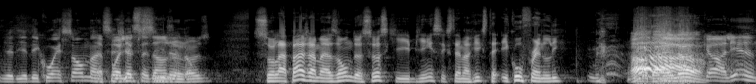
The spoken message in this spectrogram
Il y, a, il y a des coins sombres dans La le police cégep est ici, là, non. dangereuse. Sur la page Amazon de ça, ce qui est bien, c'est que c'était marqué que c'était éco-friendly. Ah, ben là. Colin!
